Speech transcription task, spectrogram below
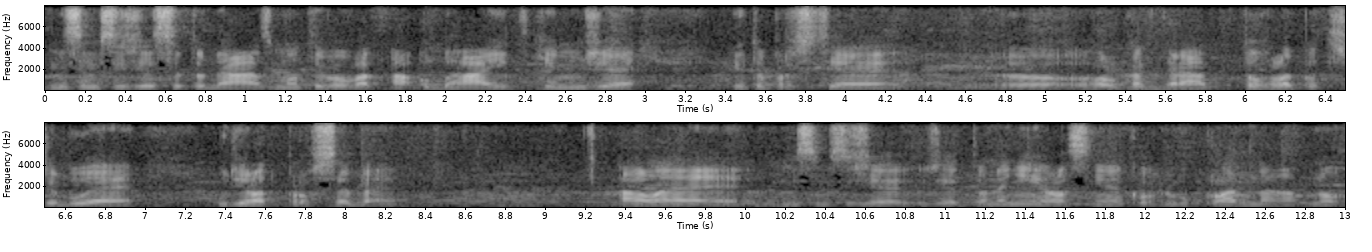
myslím si, že se to dá zmotivovat a obhájit tím, že je to prostě uh, holka, která tohle potřebuje udělat pro sebe, ale myslím si, že, že to není vlastně jako, nebo kladná, no.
